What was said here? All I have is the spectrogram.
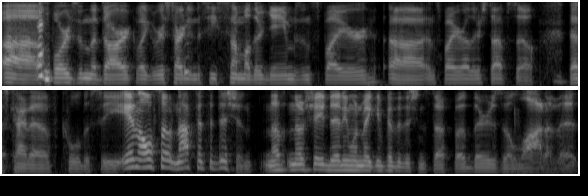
uh, Forged in the Dark. Like we're starting to see some other games inspire uh, inspire other stuff. So that's kind of cool to see. And also not fifth edition. No, no shade to anyone making fifth edition stuff, but there's a lot of it.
